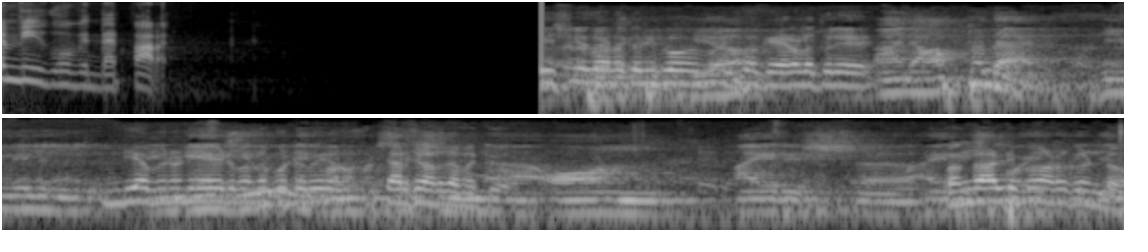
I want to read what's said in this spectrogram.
എം വി ഗോവിന്ദൻ പറഞ്ഞു ദേശീയ തലത്തിൽ ഇപ്പോൾ ഇപ്പോൾ കേരളത്തിലെ ഇന്ത്യ മുന്നണിയായിട്ട് ബന്ധപ്പെട്ട് ചർച്ച നടത്താൻ പറ്റുമോ? Irish, uh, poetry നടക്കുന്നുണ്ടോ?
